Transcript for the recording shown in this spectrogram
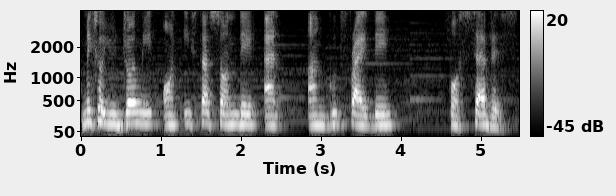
make sure you join me on Easter Sunday and on Good Friday for service.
